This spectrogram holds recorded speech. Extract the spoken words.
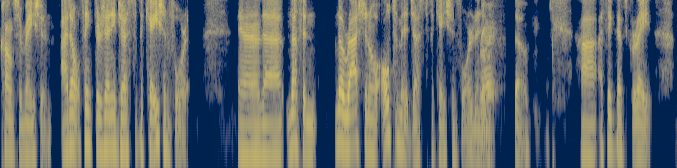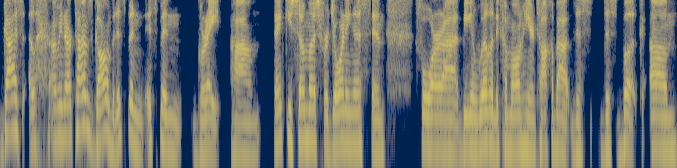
conservation i don't think there's any justification for it and uh, nothing no rational ultimate justification for it anymore right. so uh, I think that's great, guys. Uh, I mean, our time's gone, but it's been it's been great. Um, thank you so much for joining us and for uh, being willing to come on here and talk about this this book. Um,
